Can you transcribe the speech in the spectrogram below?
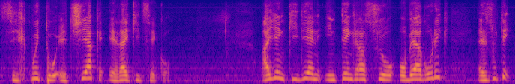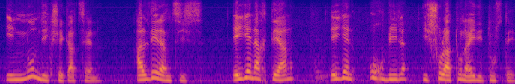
zirkuitu etxiak eraikitzeko. Haien kideen integrazio obeagorik ez dute inundik sekatzen. Alderantziz, eien artean, eien urbil isolatu nahi dituzte.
